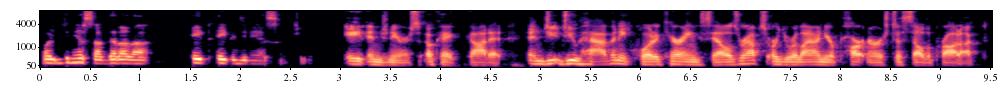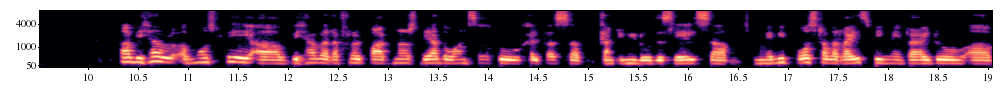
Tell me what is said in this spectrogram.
Or engineers, are, there are uh, eight, eight engineers actually. Eight engineers. Okay. Got it. And do, do you have any quota carrying sales reps or you rely on your partners to sell the product? Uh, we have uh, mostly uh, we have a referral partners. They are the ones who help us uh, continue do the sales. Uh, maybe post our rise, we may try to uh,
